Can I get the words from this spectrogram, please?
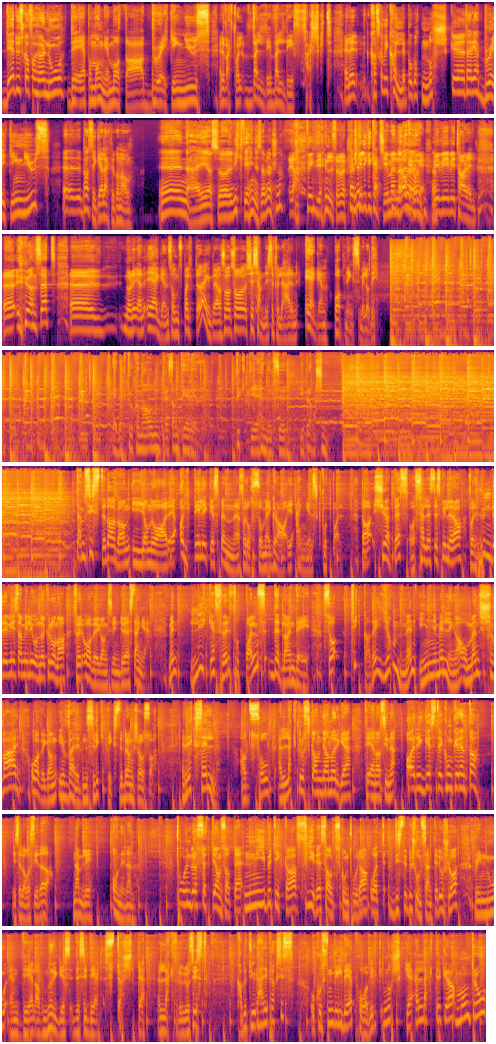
Det du skal få høre nå, det er på mange måter breaking news. Eller i hvert fall veldig, veldig ferskt. Eller hva skal vi kalle det på godt norsk, eh, Terje? Breaking news? Eh, passer ikke Elektrokanalen. Eh, nei, altså Viktige hendelser i bransjen, da. Ja, viktige hendelser. Kanskje? Ikke like catchy, men Nei, ok, ok, ja. vi, vi, vi tar den. Uh, uansett, uh, når det er en egen sånn spalte, da, egentlig, altså, så, så kommer det selvfølgelig her en egen åpningsmelodi. Elektrokanalen presenterer viktige hendelser i bransjen. De siste dagene i januar er alltid like spennende for oss som er glad i engelsk fotball. Da kjøpes og selges det spillere for hundrevis av millioner kroner før overgangsvinduet stenger. Men like før fotballens deadline day så tikka det jammen inn meldinger om en svær overgang i verdens viktigste bransje også. Rexel hadde solgt Elektroskandia Norge til en av sine argeste konkurrenter, hvis det er lov å si det, da. Nemlig Onninen. 270 ansatte, ni butikker, fire salgskontorer og et distribusjonssenter i Oslo blir nå en del av Norges desidert største elektrogrossist. Hva betyr det her i praksis? Og hvordan vil det påvirke norske elektrikere, mon tro?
